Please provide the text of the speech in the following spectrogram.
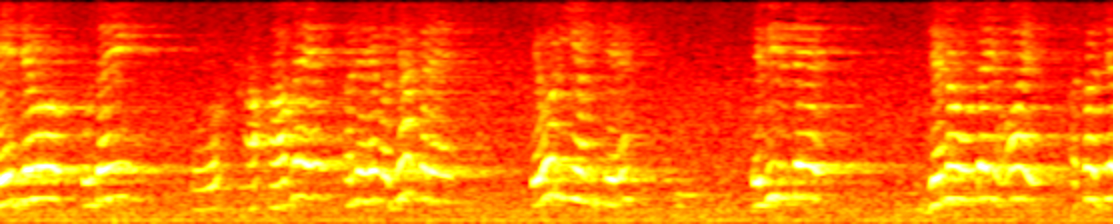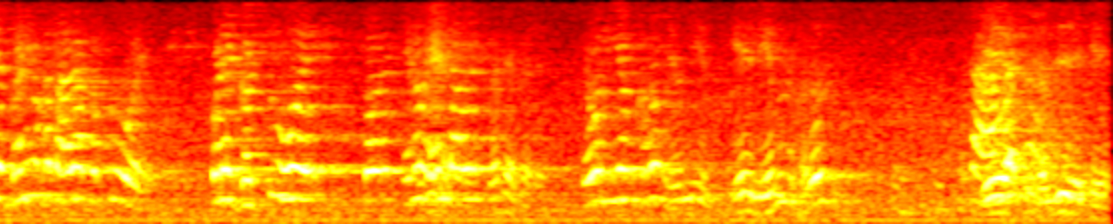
એ જેવો ઉદય આવે અને એ વધ્યા કરે એવો નિયમ છે. એવી રીતે જેનો ઉદય હોય અથવા જે ઘણી વખત આવ્યા કરતું હોય પણ એ ઘટતું હોય તો એનો એન્ડ આવે. ઘટે ઘટે. એવો નિયમ ખરો એ નિયમ ને ખરો સમજી શકીએ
